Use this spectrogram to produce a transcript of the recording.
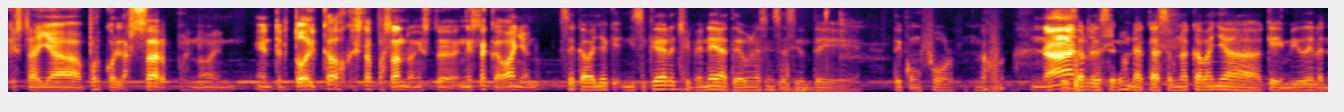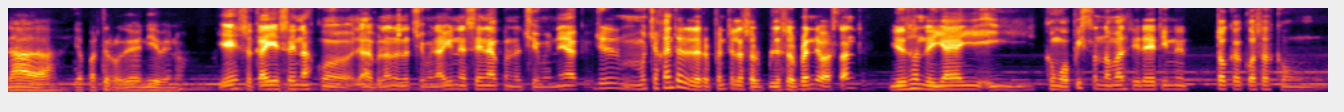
que está ya por colapsar, pues, ¿no? entre todo el caos que está pasando en esta, en esta cabaña, ¿no? Esa cabaña que ni siquiera la chimenea te da una sensación de de confort, ¿no? Nada. A pesar de ser una casa, una cabaña que en medio de la nada y aparte rodeada de nieve, ¿no? Y eso, que hay escenas con, hablando de la chimenea, hay una escena con la chimenea que mucha gente de repente le, sorprende bastante. Y es donde ya hay, y como pista nomás diré, tiene toca cosas con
